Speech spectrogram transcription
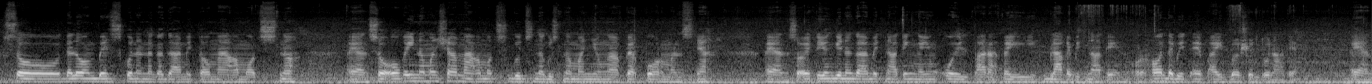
So, dalawang beses ko na nagagamit to mga kamots, no? Ayan, so okay naman siya mga kamots, goods na goods naman yung ah, performance niya. Ayan, so ito yung ginagamit natin ngayong oil para kay Black Beat natin or Honda Beat FI version 2 natin. Ayan.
